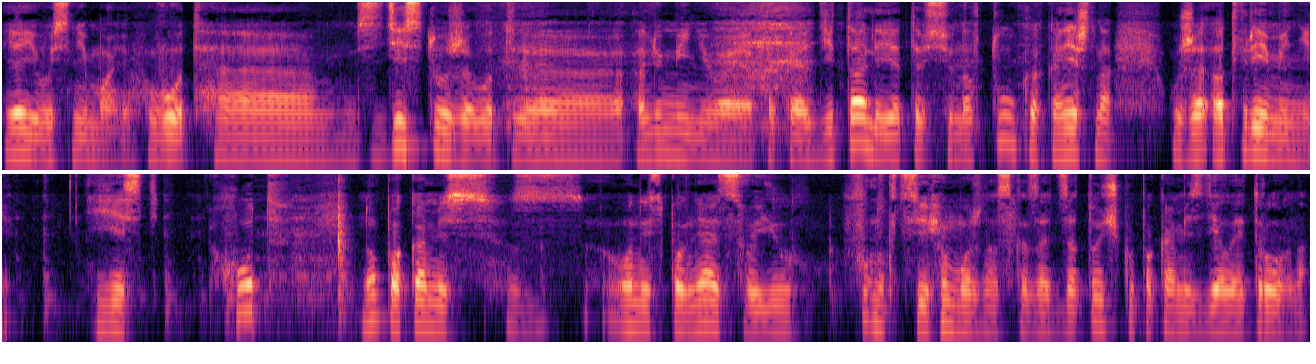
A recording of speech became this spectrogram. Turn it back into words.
я его снимаю. Вот. Э, здесь тоже вот э, алюминиевая такая деталь. И это все на втулках. Конечно, уже от времени есть ход. Но пока он исполняет свою функцию, можно сказать. Заточку пока мы сделает ровно.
